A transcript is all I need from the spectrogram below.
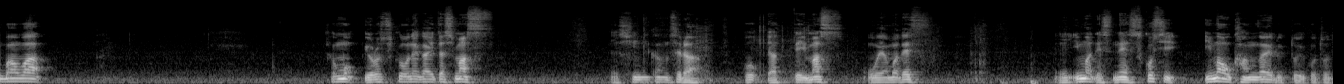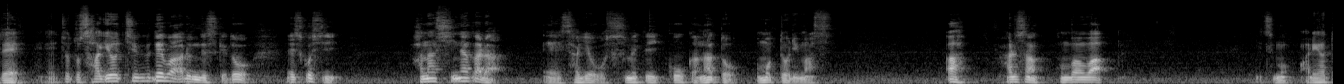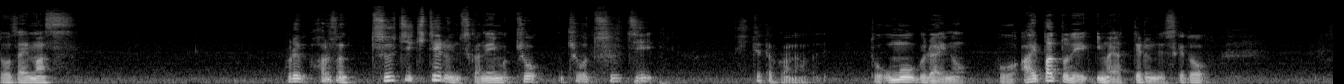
こんばんは。今日もよろしくお願いいたします。心理カウンセラーをやっています。大山です。今ですね少し今を考えるということでちょっと作業中ではあるんですけど少し話しながら作業を進めていこうかなと思っております。あはるさんこんばんは。いつもありがとうございます。これはるさん通知来てるんですかね？今今日今日通知してたかな？と思うぐらいのこう iPad で今やってるんですけど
